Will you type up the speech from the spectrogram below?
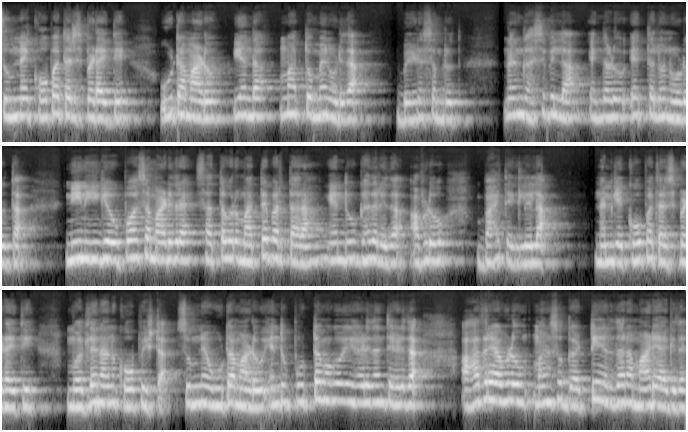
ಸುಮ್ಮನೆ ಕೋಪ ತರಿಸ್ಬೇಡೈತಿ ಊಟ ಮಾಡು ಎಂದ ಮತ್ತೊಮ್ಮೆ ನೋಡಿದ. ಬೇಡ ಸಮೃದ್ಧ ನನಗೆ ಹಸಿವಿಲ್ಲ ಎಂದಳು ಎತ್ತಲು ನೋಡುತ್ತಾ. ನೀನು ಹೀಗೆ ಉಪವಾಸ ಮಾಡಿದರೆ ಸತ್ತವರು ಮತ್ತೆ ಬರ್ತಾರಾ ಎಂದು ಗದರಿದ. ಅವಳು ಬಾಯಿ ತೆಗಲಿಲ್ಲ. ನನಗೆ ಕೋಪ ತರಿಸ್ಬೇಡೈತಿ. ಮೊದಲೇ ನಾನು ಕೋಪ ಇಷ್ಟ ಸುಮ್ಮನೆ ಊಟ ಮಾಡು ಎಂದು ಪುಟ್ಟ ಮಗುವಿಗೆ ಹೇಳಿದಂತೆ ಹೇಳಿದ. ಆದರೆ ಅವಳು ಮನಸ್ಸು ಗಟ್ಟಿ ನಿರ್ಧಾರ ಮಾಡಿ ಆಗಿದೆ.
